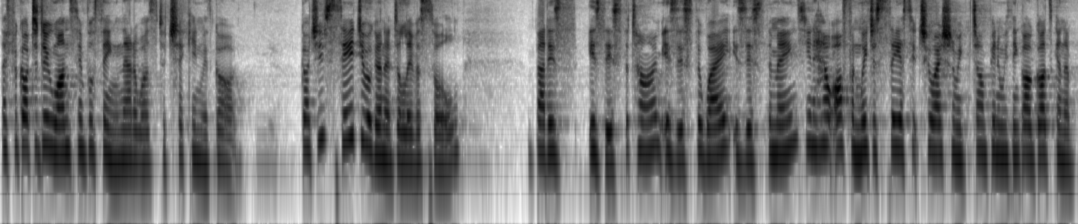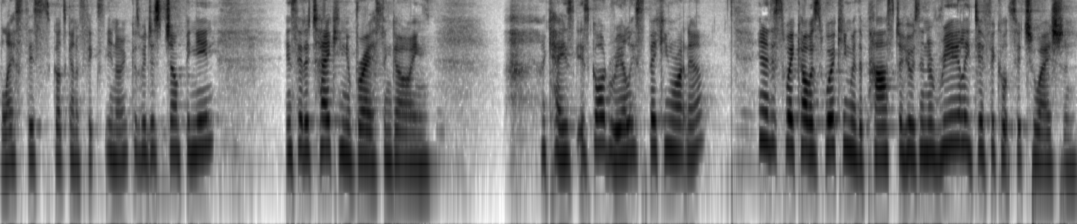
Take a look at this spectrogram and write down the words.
They forgot to do one simple thing, and that was to check in with God. God, you said you were going to deliver Saul, but is, is this the time? Is this the way? Is this the means? You know, how often we just see a situation, we jump in and we think, oh, God's going to bless this, God's going to fix, you know, because we're just jumping in instead of taking a breath and going, okay, is, is God really speaking right now? You know, this week I was working with a pastor who was in a really difficult situation.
